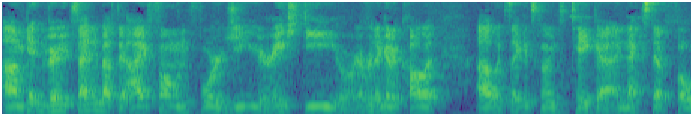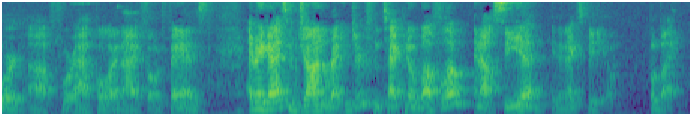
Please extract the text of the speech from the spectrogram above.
I'm getting very excited about the iPhone 4G or HD or whatever they're going to call it. Uh, looks like it's going to take a, a next step forward uh, for Apple and iPhone fans. Anyway guys, I'm Jon Rettinger from TechnoBuffalo, and I'll see you in the next video. Bye-bye.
